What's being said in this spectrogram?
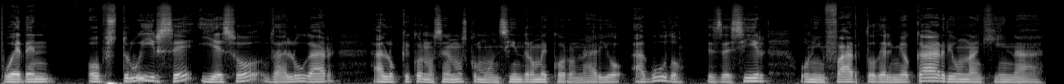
pueden obstruirse y eso da lugar a lo que conocemos como un síndrome coronario agudo, es decir, un infarto del miocardio, una angina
